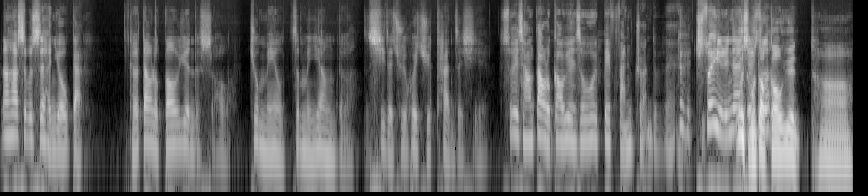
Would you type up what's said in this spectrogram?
那他是不是很有感？可是到了高院的时候，就没有这么样的仔细的去会去看这些。所以常到了高院的时候会被反转，对不对？对，所以人家为什么到高院他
